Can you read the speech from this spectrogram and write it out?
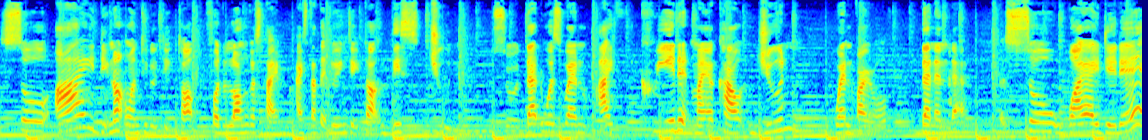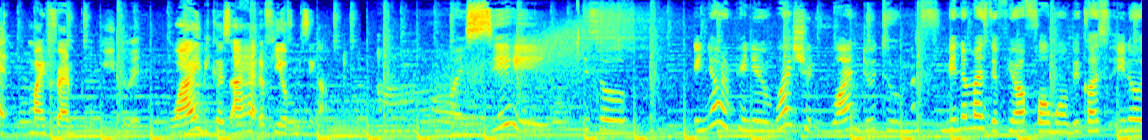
So I did not want to do TikTok for the longest time. I started doing TikTok this June. So that was when I created my account. June went viral then and there. So why I did it? My friend put me into it. Why? Because I had a fear of missing out. Oh, I see. So, in your opinion, what should one do to minimize the fear of FOMO? Because you know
